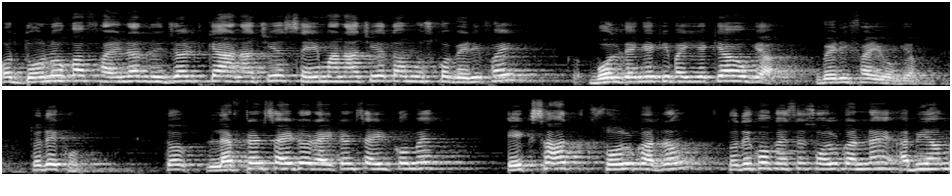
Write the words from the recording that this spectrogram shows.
और दोनों का फाइनल रिज़ल्ट क्या आना चाहिए? सेम आना चाहिए तो हम उसको वेरीफाई बोल देंगे कि भाई ये क्या हो गया? वेरीफाई हो गया। तो देखो तो लेफ़्ट हैंड साइड और राइट हैंड साइड को मैं एक साथ सोल्व कर रहा हूँ। तो देखो कैसे सोल्व करना है। अभी हम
